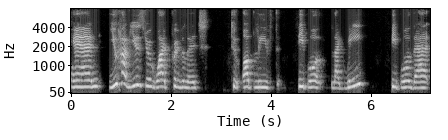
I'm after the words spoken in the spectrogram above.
and you have used your white privilege to uplift people like me, people that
